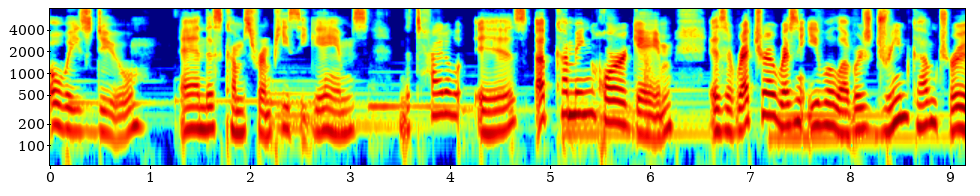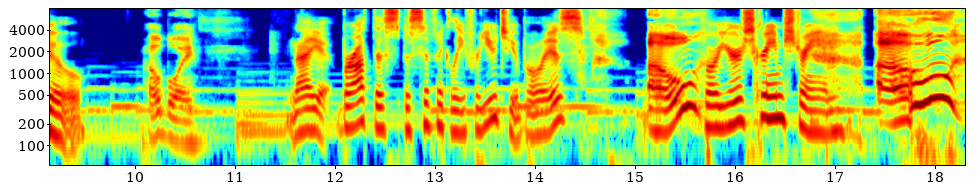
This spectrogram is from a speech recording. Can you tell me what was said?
always do, and this comes from PC Games. The title is Upcoming Horror Game is a retro Resident Evil lover's dream come true. oh boy. And I brought this specifically for you two boys Oh? for your Scream stream. Oh?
